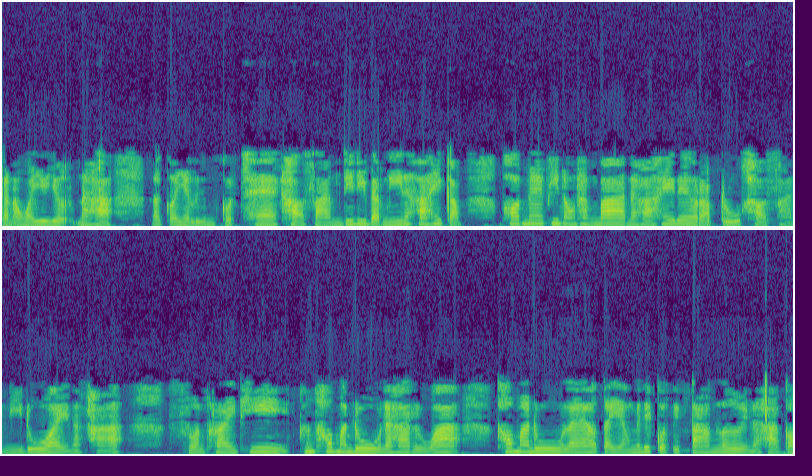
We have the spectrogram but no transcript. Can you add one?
กันเอาไว้เยอะๆนะคะ แล้วก็อย่าลืมกดแชร์ข่าวสารดีๆ แบบนี้นะคะ ให้กับพ่อแม่พี่น้องทางบ้านนะคะ ให้ได้รับรู้ข่าวสารนี้ด้วยนะคะ ส่วนใครที่เพิ่งเข้ามาดูนะคะ หรือว่าเข้ามาดูแล้วแต่ยังไม่ได้กดติดตามเลยนะคะ ก็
